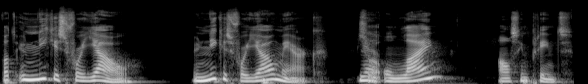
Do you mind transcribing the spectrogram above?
wat uniek is voor jou. Uniek is voor jouw merk. Zowel Ja. online als in print.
